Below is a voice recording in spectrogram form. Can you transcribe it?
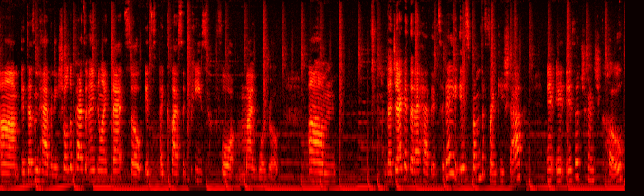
Um, it doesn't have any shoulder pads or anything like that. So it's a classic piece for my wardrobe. Um, the jacket that I have in today is from the Frankie shop. And it is a trench coat.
